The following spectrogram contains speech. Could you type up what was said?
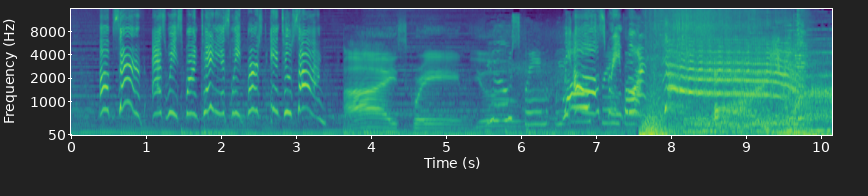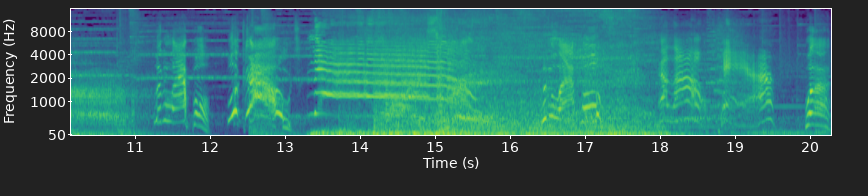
Observe as we spontaneously burst into song. Ice cream. You. You scream, we, We all scream for it. Little apple, look out! No! Little apple? Hello, Pear. What?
